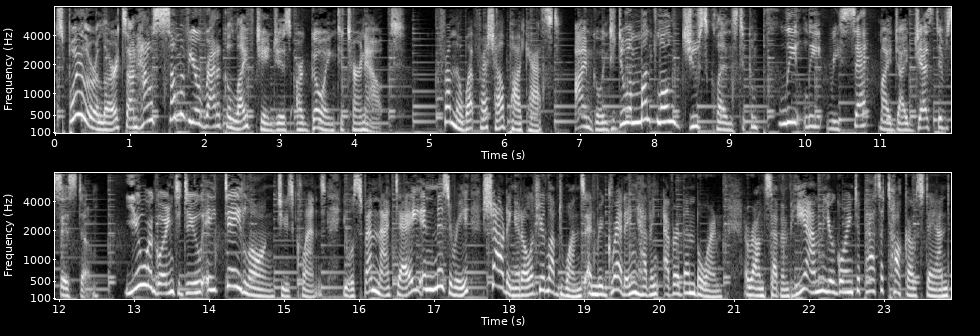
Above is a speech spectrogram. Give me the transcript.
spoiler alerts on how some of your radical life changes are going to turn out. From the What Fresh Hell podcast. I'm going to do a month long juice cleanse to completely reset my digestive system. You are going to do a day long juice cleanse. You will spend that day in misery, shouting at all of your loved ones and regretting having ever been born. Around 7 p.m., you're going to pass a taco stand,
